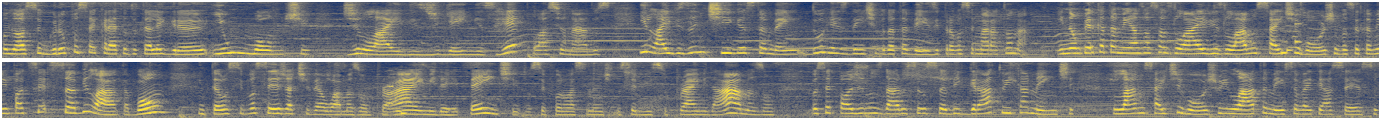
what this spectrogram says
o nosso grupo secreto do Telegram e um monte de lives de games relacionados e lives antigas também do Resident Evil Database para você maratonar. E não perca também as nossas lives lá no site roxo, você também pode ser sub lá, tá bom? Então, se você já tiver o Amazon Prime, de repente, você for um assinante do serviço Prime da Amazon, você pode nos dar o seu sub gratuitamente lá no site roxo e lá também você vai ter acesso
